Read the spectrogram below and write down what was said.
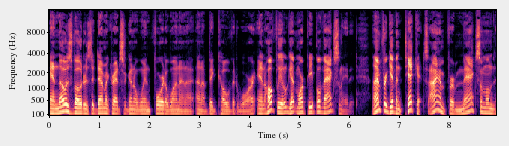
And those voters, the Democrats are going to win four to one on a on a big COVID war, and hopefully it'll get more people vaccinated. I'm for giving tickets. I am for maximum.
